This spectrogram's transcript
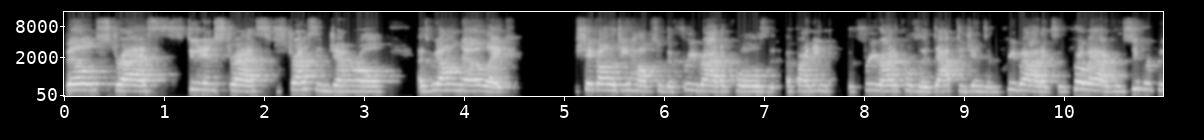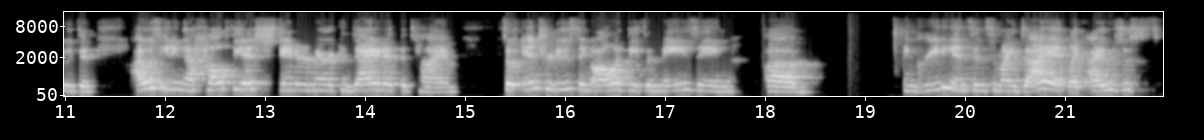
bill stress, student stress, stress in general. As we all know, like Shakeology helps with the free radicals, finding free radicals, adaptogens, and prebiotics and probiotics and superfoods. And I was eating a healthy-ish standard American diet at the time. So introducing all of these amazing um, ingredients into my diet, like I was just,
